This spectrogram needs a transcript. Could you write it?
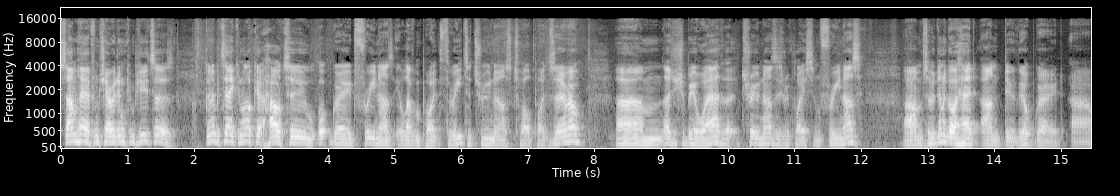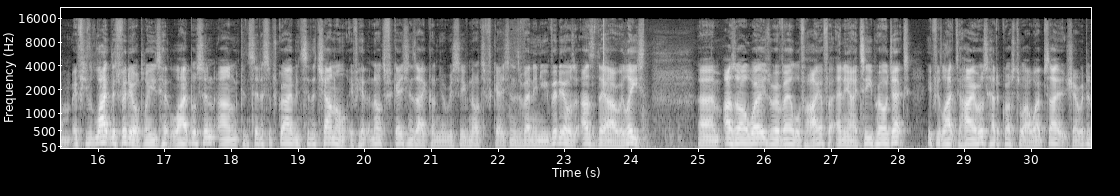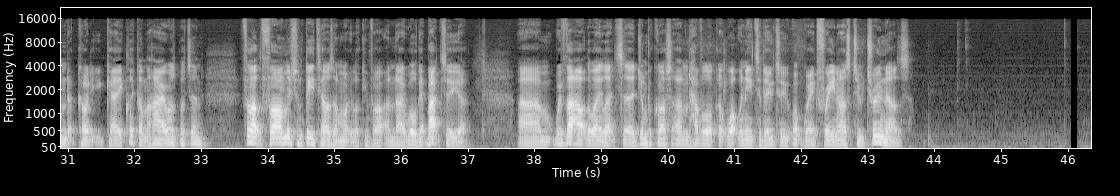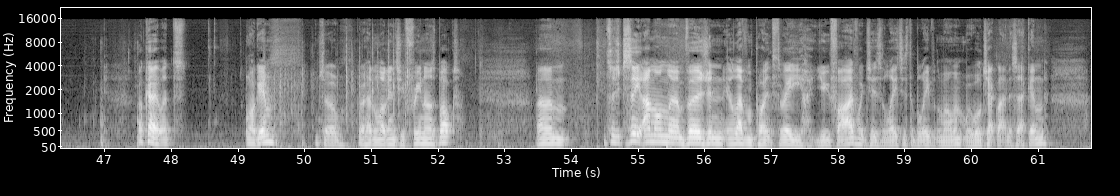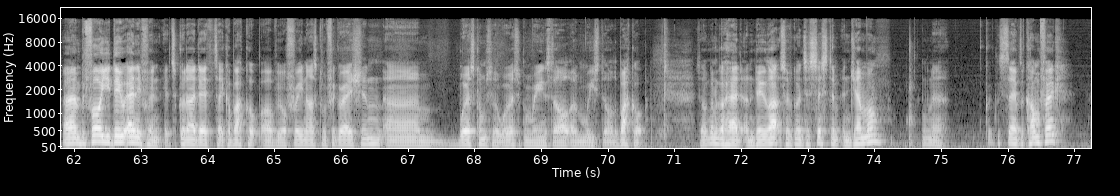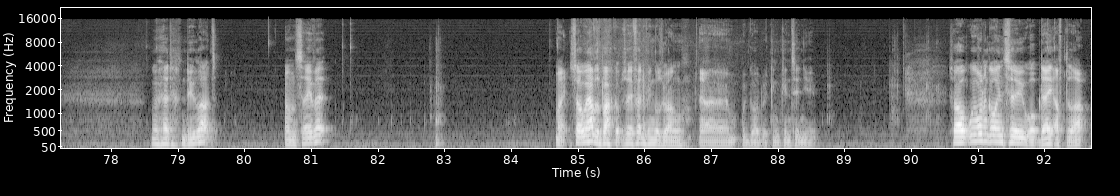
Sam here from Sheridan Computers. Going to be taking a look at how to upgrade FreeNAS 11.3 to TrueNAS 12.0. Um, as you should be aware that TrueNAS is replacing FreeNAS. Um, so we're going to go ahead and do the upgrade. Um, if you like this video, please hit the like button and consider subscribing to the channel. If you hit the notifications icon, you'll receive notifications of any new videos as they are released. Um, as always, we're available for hire for any IT projects. If you'd like to hire us, head across to our website at sheridan.co.uk, click on the Hire Us button, fill out the form, leave some details on what you're looking for, and I will get back to you. Um, with that out of the way, let's uh, jump across and have a look at what we need to do to upgrade FreeNAS to TrueNAS. Okay, let's log in. So go ahead and log into your FreeNAS box. Um, so as you can see, I'm on um, version 11.3 U5, which is the latest, I believe, at the moment. We will check that in a second. Um, before you do anything, it's a good idea to take a backup of your FreeNAS configuration. Um, worst comes to the worst, you can reinstall and restore the backup. So I'm going to go ahead and do that. So we're going to System and General. I'm going to quickly save the config. Go ahead and do that and save it. Right, so we have the backup, so if anything goes wrong, um, we're good, we can continue. So we want to go into update after that.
